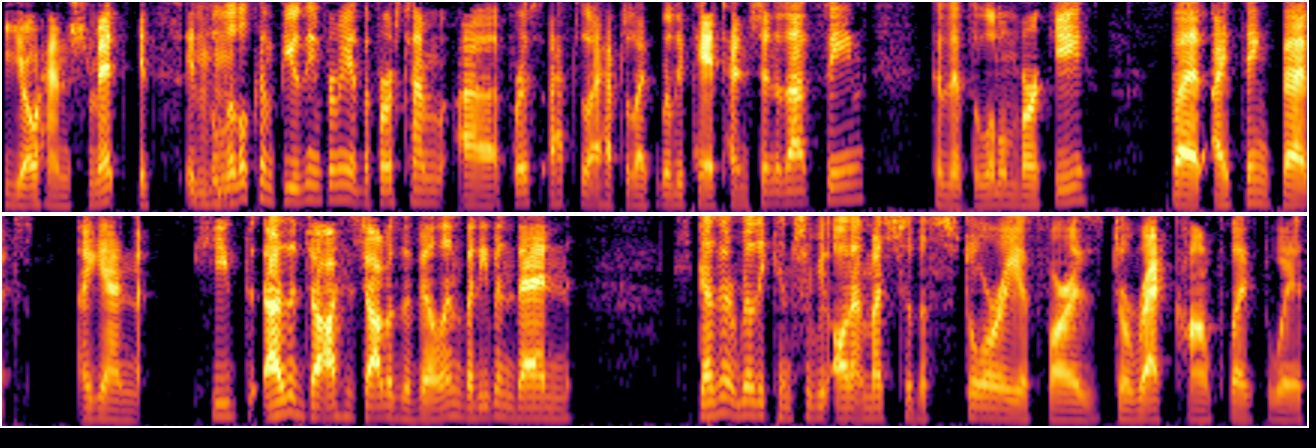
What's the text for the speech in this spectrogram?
Johann Schmidt. It's it's mm-hmm. a little confusing for me at the first time. Uh, first I have to I have to like really pay attention to that scene because it's a little murky. But I think that again he does a job his job as a villain, but even then he doesn't really contribute all that much to the story as far as direct conflict with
